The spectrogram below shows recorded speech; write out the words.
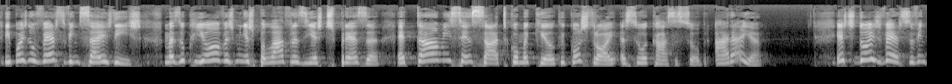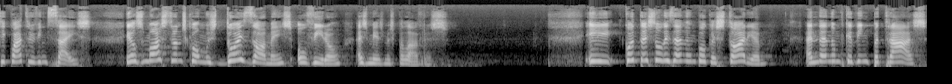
E depois no verso 26 diz: Mas o que ouve as minhas palavras e as despreza é tão insensato como aquele que constrói a sua casa sobre a areia. Estes dois versos, 24 e 26, eles mostram-nos como os dois homens ouviram as mesmas palavras. E contextualizando um pouco a história, andando um bocadinho para trás,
